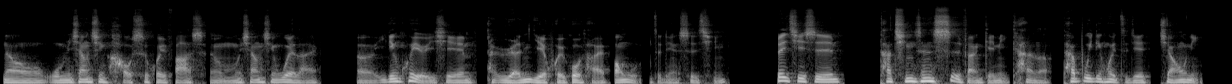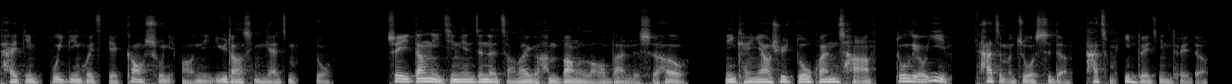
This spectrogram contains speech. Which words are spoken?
那我们相信好事会发生，我们相信未来，呃，一定会有一些人也回过头来帮我们这件事情。所以其实他亲身示范给你看了，他不一定会直接教你，他一定不一定会直接告诉你哦，你遇到事应该怎么做。所以，当你今天真的找到一个很棒的老板的时候，你肯定要去多观察、多留意他怎么做事的，他怎么应对进退的。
